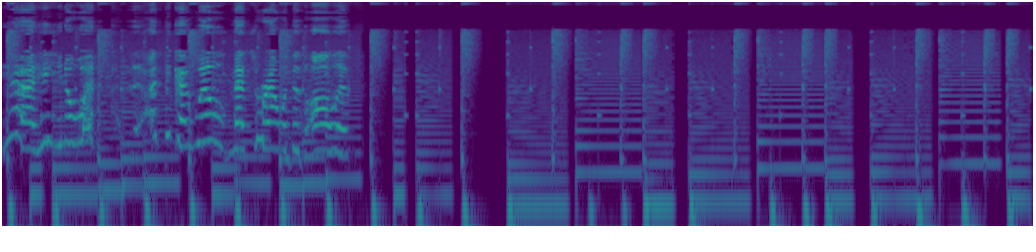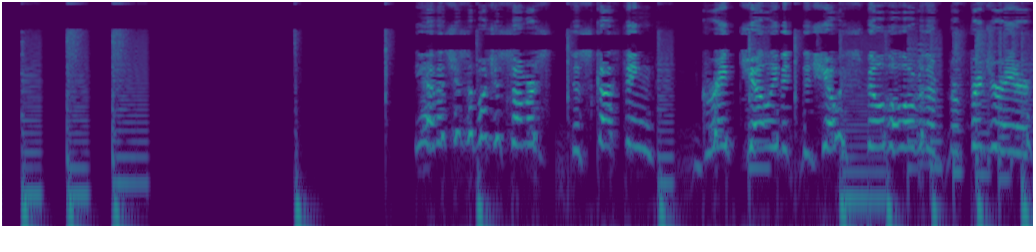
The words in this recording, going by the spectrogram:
Yeah, hey, you know what? I think I will mess around with this olive. Yeah, that's just a bunch of Summer's disgusting grape jelly that, that she always spills all over the refrigerator.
